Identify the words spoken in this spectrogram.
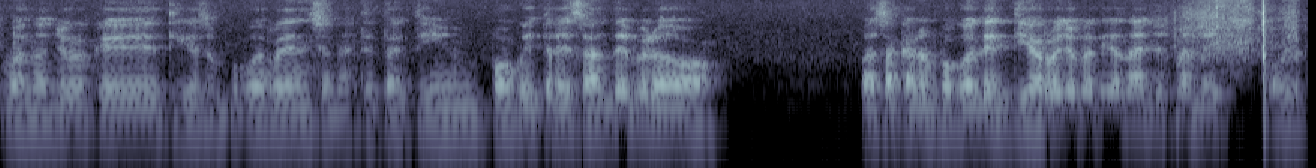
Bueno, yo creo que tienes un poco de redención este tag team, un poco interesante, pero para sacar un poco del entierro, yo creo que gana Just Day, obvio.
